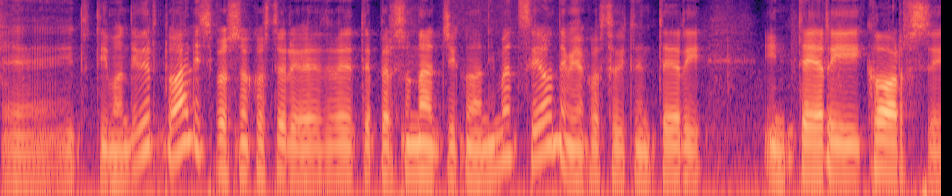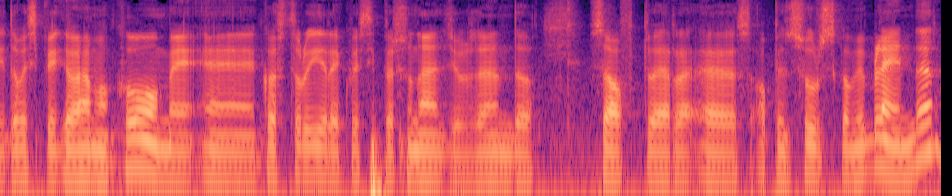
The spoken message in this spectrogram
eh, in tutti i mondi virtuali. Si possono costruire vedete, personaggi con animazioni. Abbiamo costruito interi, interi corsi dove spiegavamo come eh, costruire questi personaggi usando software eh, open source come Blender.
